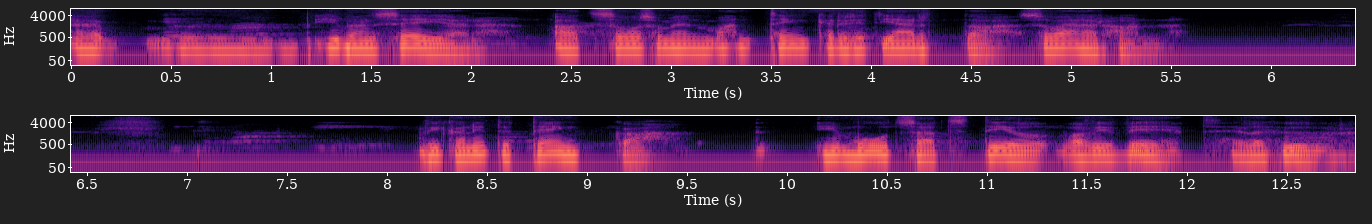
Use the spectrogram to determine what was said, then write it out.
Eh, Bibeln säger att så som en man tänker i sitt hjärta, så är han. Vi kan inte tänka i motsats till vad vi vet, eller hur?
